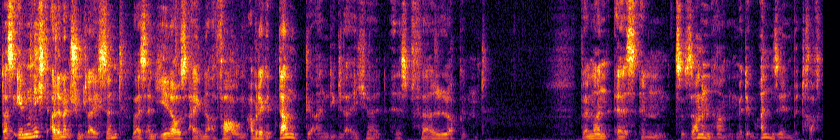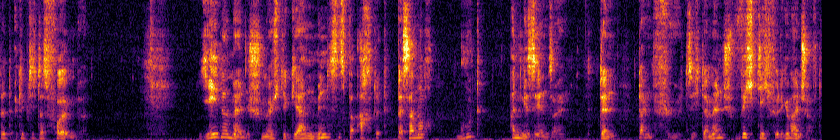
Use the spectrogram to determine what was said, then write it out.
Dass eben nicht alle Menschen gleich sind, weiß ein jeder aus eigener Erfahrung, aber der Gedanke an die Gleichheit ist verlockend. Wenn man es im Zusammenhang mit dem Ansehen betrachtet, ergibt sich das folgende. Jeder Mensch möchte gern mindestens beachtet, besser noch gut angesehen sein, denn dann fühlt sich der Mensch wichtig für die Gemeinschaft.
